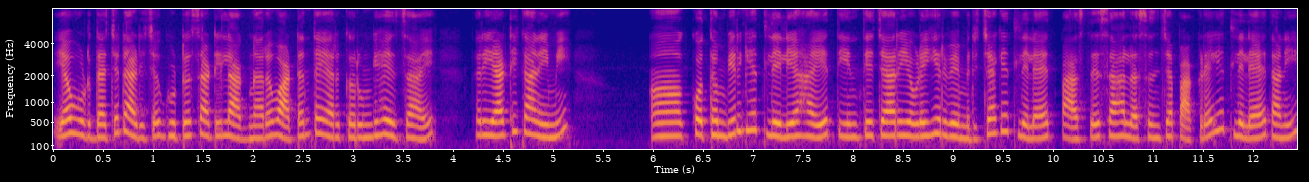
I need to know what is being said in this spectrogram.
या उडदाच्या डाळीच्या घुटसाठी लागणारं वाटण तयार करून घ्यायचं आहे. तर या ठिकाणी मी कोथिंबीर घेतलेली आहे. तीन ते चार एवढे हिरव्या मिरच्या घेतलेल्या आहेत. पाच ते सहा लसणच्या पाकळ्या घेतलेल्या आहेत आणि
